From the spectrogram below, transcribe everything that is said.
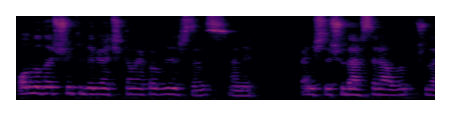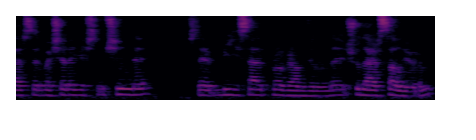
Onda da şu şekilde bir açıklama yapabilirsiniz. Hani ben işte şu dersleri aldım, şu dersleri başarıyla geçtim. Şimdi işte bilgisayar programcılığında şu dersi alıyorum.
